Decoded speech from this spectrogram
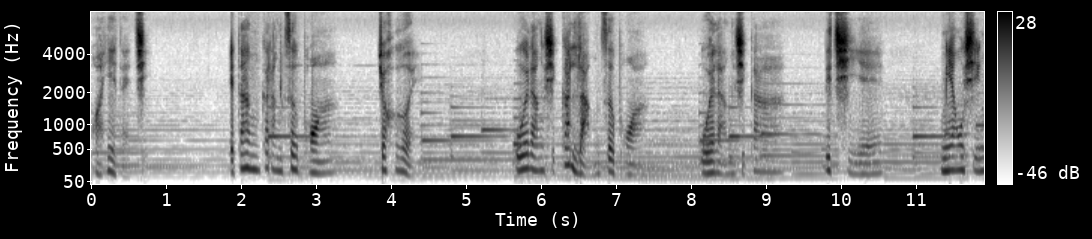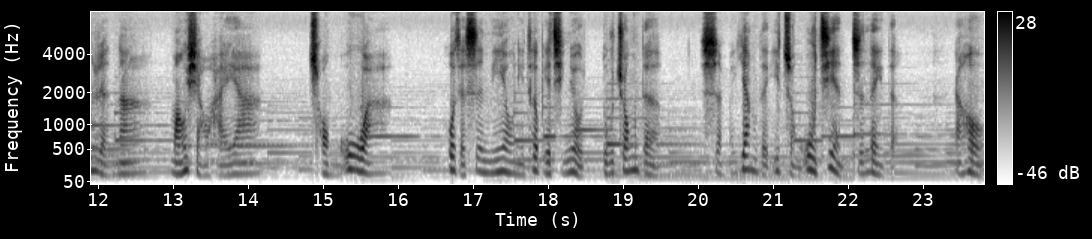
欢喜的代志。一旦跟人作伴就好诶，有的人是跟人作伴，有的人是跟你饲的喵星人呐、啊、毛小孩呀、啊。宠物啊，或者是你有你特别情有独钟的什么样的一种物件之类的，然后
